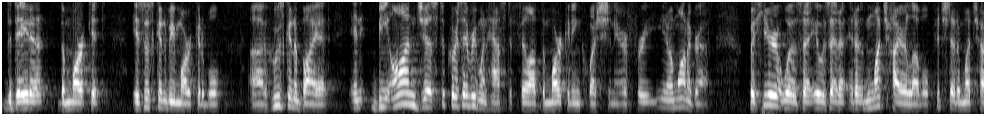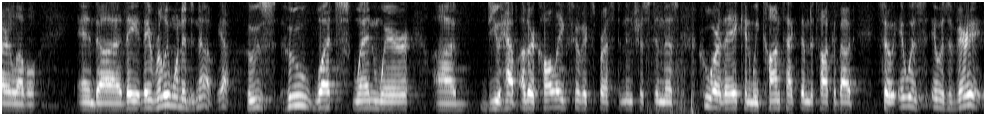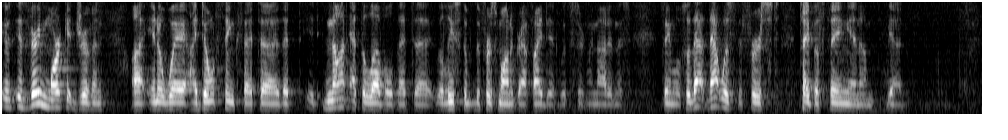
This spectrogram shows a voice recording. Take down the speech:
the data, the market, is this going to be marketable? Uh, who's going to buy it? And beyond just, of course, everyone has to fill out the marketing questionnaire for you know monograph, but here it was uh, it was at a, at a much higher level, pitched at a much higher level, and uh, they they really wanted to know, yeah, who's who, what, when, where. Uh, do you have other colleagues who have expressed an interest in this? Who are they? Can we contact them to talk about? So it was it was a very it was, it was very market driven. Uh, in a way, I don't think that uh, that it, not at the level that uh, at least the, the first monograph I did was certainly not in this same level. So that that was the first type of thing, and um, yeah,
